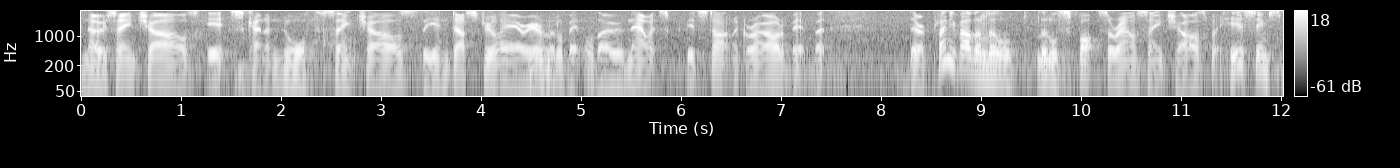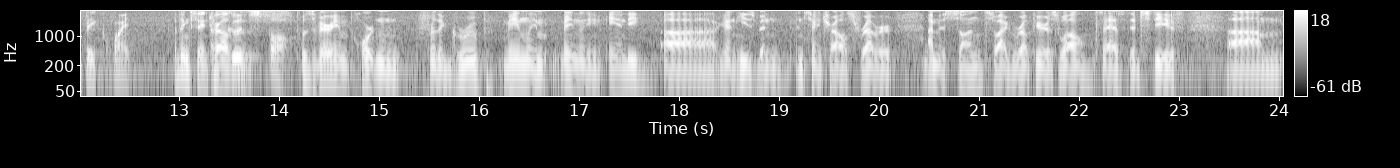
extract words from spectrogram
know St. Charles, it's kind of North St. Charles, the industrial area a little bit. Although now it's it's starting to grow out a bit, but. There are plenty of other little little spots around St. Charles, but here seems to be quite I think St. Charles good was, spot. was very important for the group, mainly mainly Andy. Uh, again, he's been in St. Charles forever. I'm his son, so I grew up here as well, as did Steve. Um,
